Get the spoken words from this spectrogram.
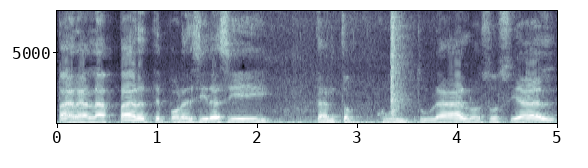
para la parte, por decir así, tanto cultural o social,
